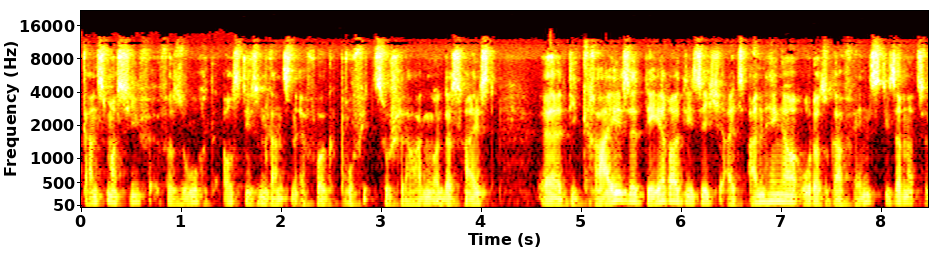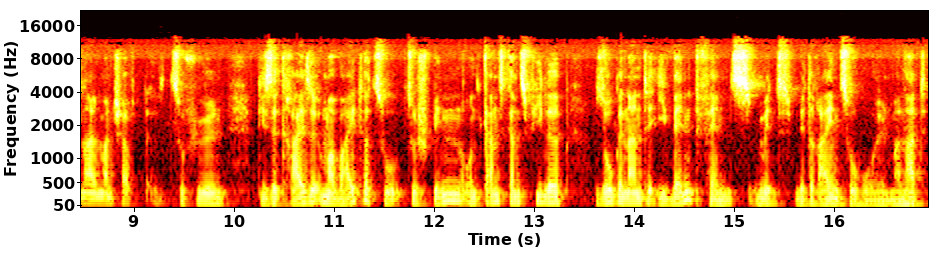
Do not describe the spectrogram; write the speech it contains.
ganz massiv versucht, aus diesem ganzen Erfolg Profit zu schlagen. Und das heißt, äh, die Kreise derer, die sich als Anhänger oder sogar Fans dieser Nationalmannschaft äh, zu fühlen, diese Kreise immer weiter zu, zu spinnen und ganz, ganz viele sogenannte Event-Fans mit, mit reinzuholen. Man hat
